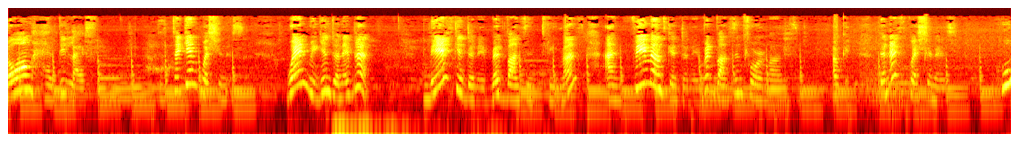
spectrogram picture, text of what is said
long healthy life. The second question is when we can donate blood. Males can donate blood once in 3 months and females can donate blood once in 4 months. Okay, the next question is who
